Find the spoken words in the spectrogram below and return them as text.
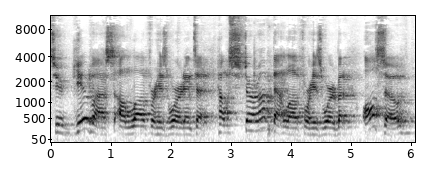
to give us a love for His Word and to help stir up that love for His Word. But also,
